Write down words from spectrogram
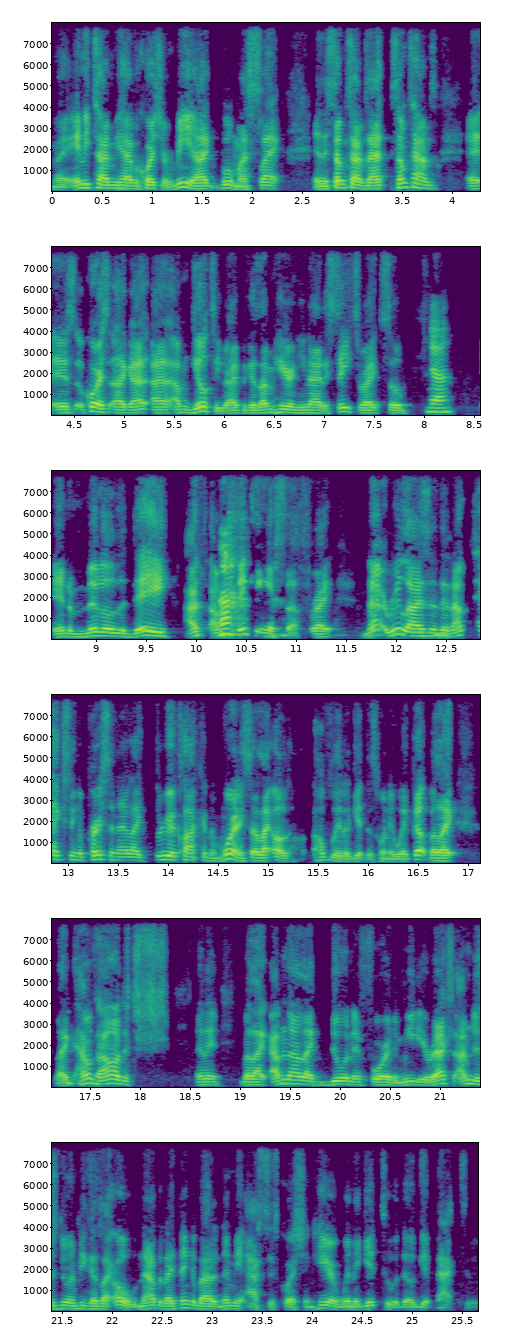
right? Anytime you have a question for me i boom my slack. And sometimes i sometimes it's of course like I, I i'm guilty right? Because i'm here in the united states right? So yeah. in the middle of the day I, i'm thinking of stuff right? Not realizing that i'm texting a person at like three o'clock in the morning. So like oh hopefully they'll get this when they wake up. But like like how i just and then but like i'm not like doing it for an immediate reaction. I'm just doing it because like oh now that i think about it let me ask this question here. When they get to it they'll get back to me.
